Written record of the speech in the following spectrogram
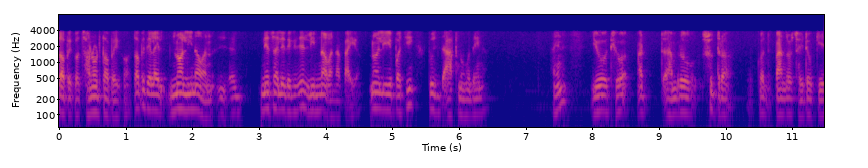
तपाईँको छनौट तपाईँको तपाईँ त्यसलाई नलिन भन् नेचरले दिएको चाहिँ लिन्न भन्न पाइयो। नलिएपछि त्यो आफ्नो हुँदैन। होइन? यो थियो हाम्रो सूत्र कति पाँचौँ छैटौँ के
